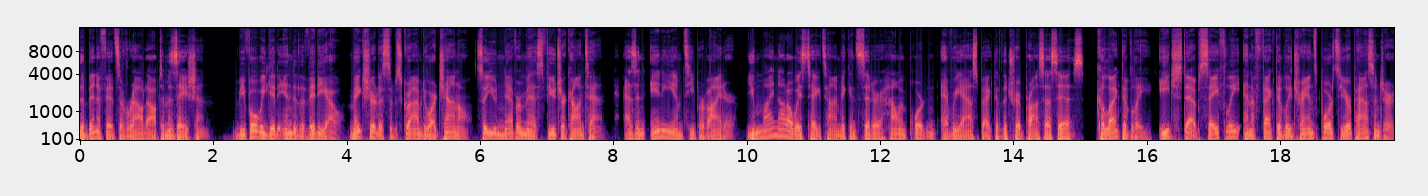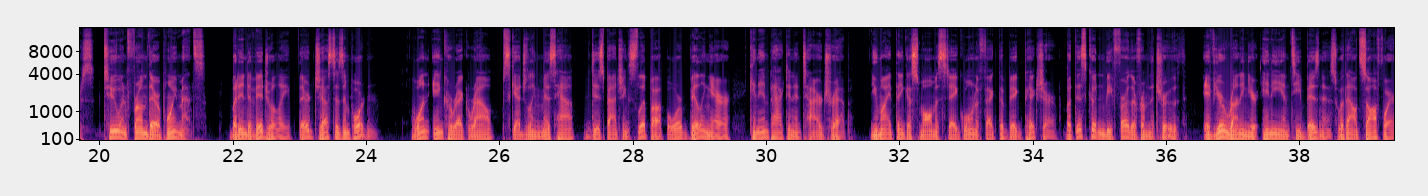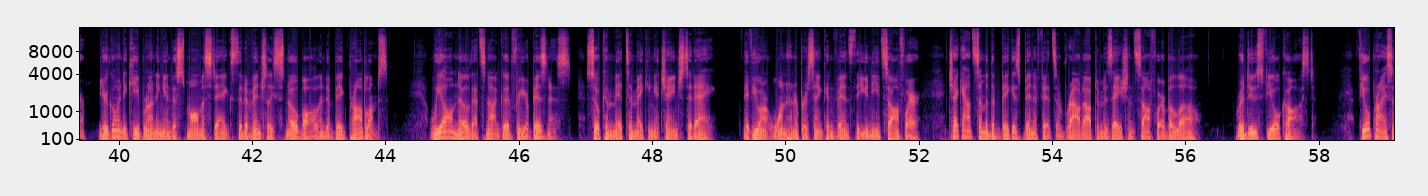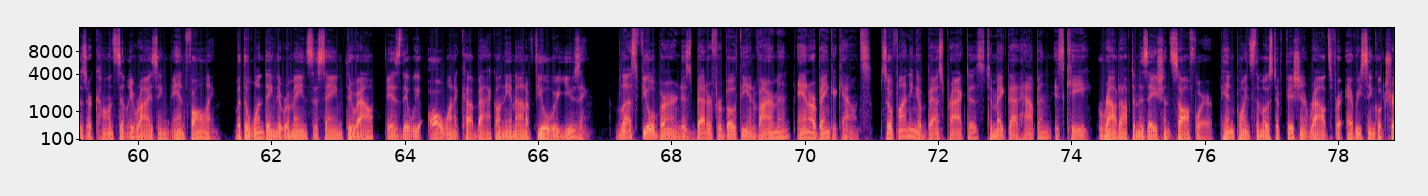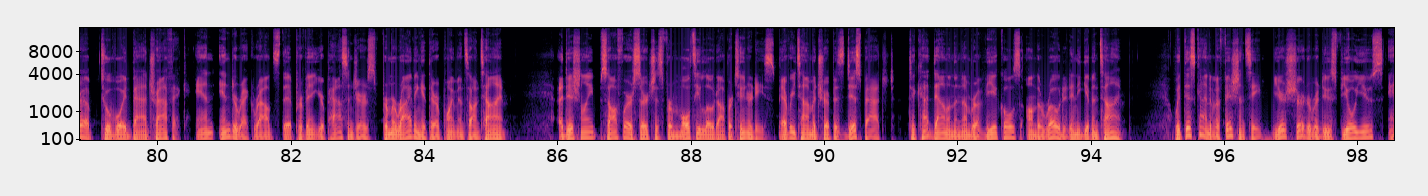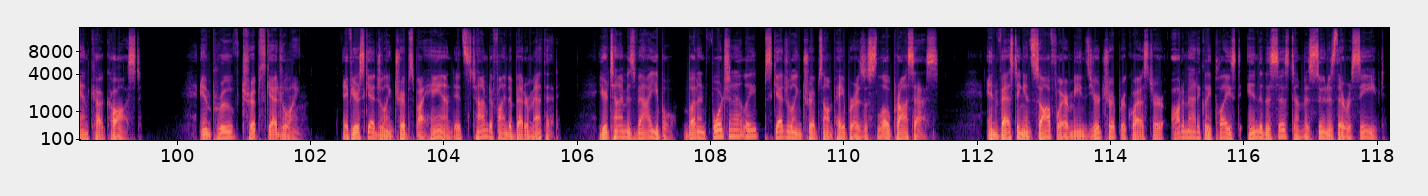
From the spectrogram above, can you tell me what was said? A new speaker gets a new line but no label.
The benefits of route optimization. Before we get into the video, make sure to subscribe to our channel so you never miss future content. As an NEMT provider, you might not always take time to consider how important every aspect of the trip process is. Collectively, each step safely and effectively transports your passengers to and from their appointments. But individually, they're just as important. One incorrect route, scheduling mishap, dispatching slip up, or billing error can impact an entire trip. You might think a small mistake won't affect the big picture, but this couldn't be further from the truth. If you're running your NEMT business without software, you're going to keep running into small mistakes that eventually snowball into big problems. We all know that's not good for your business, so commit to making a change today. If you aren't 100% convinced that you need software, check out some of the biggest benefits of route optimization software below. Reduce fuel cost. Fuel prices are constantly rising and falling. But the one thing that remains the same throughout is that we all want to cut back on the amount of fuel we're using. Less fuel burned is better for both the environment and our bank accounts. So finding a best practice to make that happen is key. Route optimization software pinpoints the most efficient routes for every single trip to avoid bad traffic and indirect routes that prevent your passengers from arriving at their appointments on time. Additionally, software searches for multi-load opportunities every time a trip is dispatched to cut down on the number of vehicles on the road at any given time. With this kind of efficiency, you're sure to reduce fuel use and cut cost. Improve trip scheduling. If you're scheduling trips by hand, it's time to find a better method. Your time is valuable, but unfortunately, scheduling trips on paper is a slow process. Investing in software means your trip requests are automatically placed into the system as soon as they're received.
